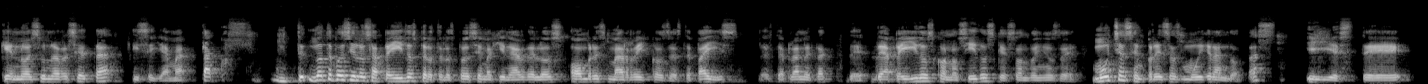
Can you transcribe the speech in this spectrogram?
que no es una receta y se llama tacos. No te puedo decir los apellidos, pero te los puedes imaginar de los hombres más ricos de este país, de este planeta, de, de apellidos conocidos que son dueños de muchas empresas muy grandotas y este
